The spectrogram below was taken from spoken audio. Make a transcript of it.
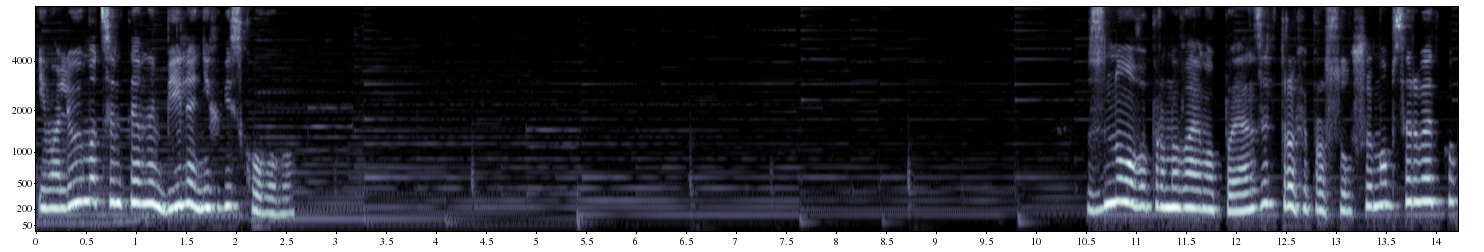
і малюємо цим темним біля ніг військового. Знову промиваємо пензель, трохи просушуємо об серветку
